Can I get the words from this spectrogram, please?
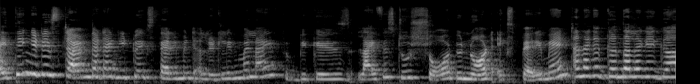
I think it is time that I need to experiment a little in my life because life is too short to not experiment and अगर गंदा लगेगा,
